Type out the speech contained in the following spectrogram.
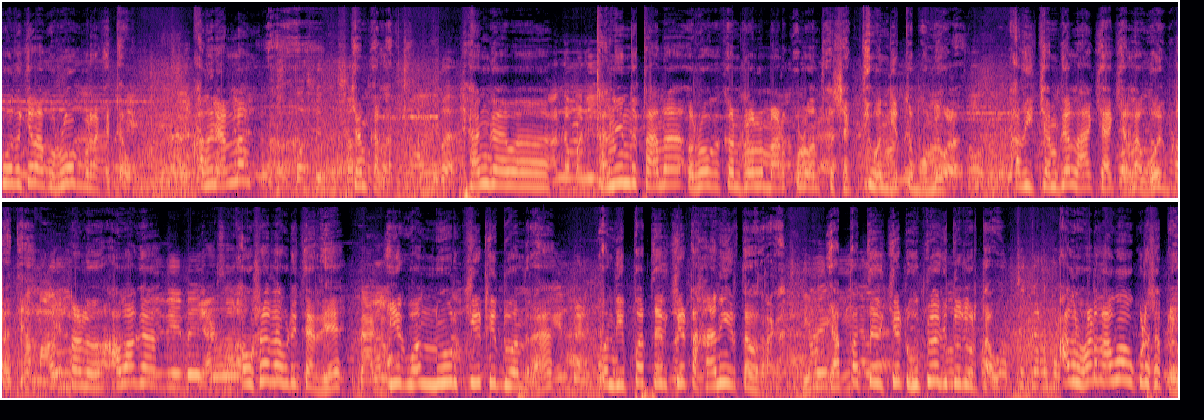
ಹೋದಕ್ಕೆ ನಾವು ರೋಗ ಬರಕತ್ತೇವೆ. ಅದನ್ನೆಲ್ಲ ಕೆಮಿಕಲ್ ಹೆಂಗೆ ತನ್ನಿಂದ ತಾನ ರೋಗ ಕಂಟ್ರೋಲ್ ಮಾಡ್ಕೊಳ್ಳುವಂಥ ಶಕ್ತಿ ಒಂದಿತ್ತು ಭೂಮಿ ಒಳಗೆ. ಅದು ಈ ಕೆಮಿಕಲ್ ಹಾಕಿ ಹಾಕಿ ಎಲ್ಲ ಹೋಗ್ಬಿಟ್ಟೈತಿ. ಅವಾಗ ಔಷಧ ಹೊಡಿತಾರ್ರಿ ಈಗ ಒಂದು ನೂರು ಕೀಟ ಇದ್ವು ಅಂದ್ರೆ ಒಂದು ಇಪ್ಪತ್ತೈದು ಕೀಟ ಹಾನಿ ಇರ್ತಾವ ಅದ್ರಾಗ. ಎಪ್ಪತ್ತೈದು ಕೀಟ್ ಉಪಯೋಗ ಇದ್ದು ಇರ್ತಾವೆ. ಅದನ್ನ ಹೊಡೆದು ಅವ ಕೂಡ ಸತ್ತು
